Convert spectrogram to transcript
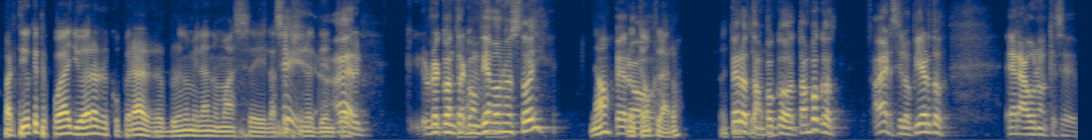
partido que te puede ayudar a recuperar, Bruno Milano, más eh, las opciones dentro. A ver, recontraconfiado no estoy. No, pero tengo claro. pero tampoco, tampoco, a ver, si lo pierdo, era uno que se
